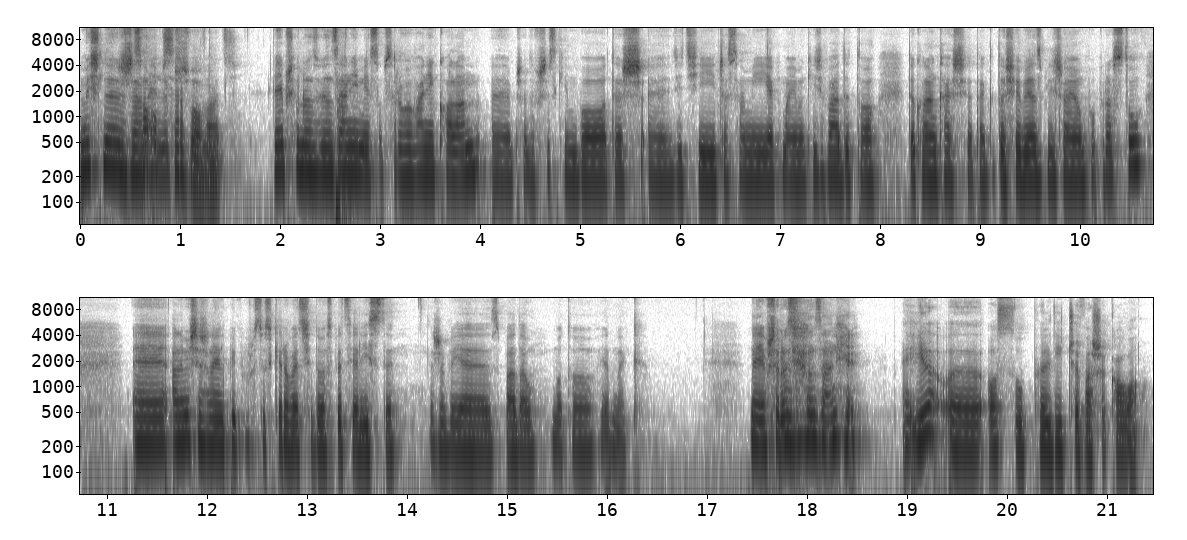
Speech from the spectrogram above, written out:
Myślę, że Co najlepszym- obserwować? Najlepszym rozwiązaniem jest obserwowanie kolan y, przede wszystkim, bo też y, dzieci czasami jak mają jakieś wady, to te kolanka się tak do siebie zbliżają po prostu. Y, ale myślę, że najlepiej po prostu skierować się do specjalisty, żeby je zbadał, bo to jednak najlepsze rozwiązanie. Ile y, osób liczy wasze koło?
